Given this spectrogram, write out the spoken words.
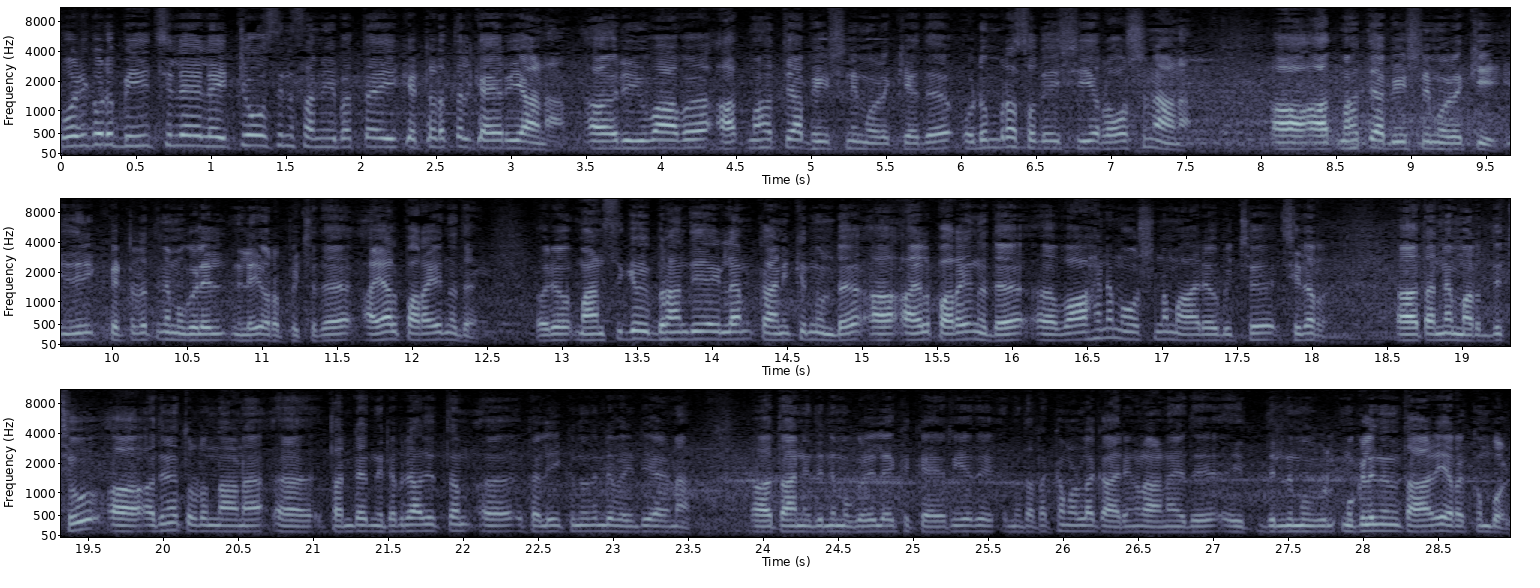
കോഴിക്കോട് ബീച്ചിലെ ലൈറ്റ് ഹൗസിന് സമീപത്തെ ഈ കെട്ടിടത്തിൽ കയറിയാണ് ഒരു യുവാവ് ആത്മഹത്യാ ഭീഷണി മുഴക്കിയത്. ഉടുമ്പ്ര സ്വദേശി റോഷനാണ് ആത്മഹത്യാ ഭീഷണി മുഴക്കി ഈ കെട്ടിടത്തിന് മുകളിൽ നിലയുറപ്പിച്ചത്. അയാൾ പറയുന്നത് ഒരു മാനസിക വിഭ്രാന്തിയെല്ലാം കാണിക്കുന്നുണ്ട്. അയാൾ പറയുന്നത് ആ, വാഹന മോഷണം ആരോപിച്ച് ചിലർ തന്നെ മർദ്ദിച്ചു. അതിനെ തുടർന്നാണ് തന്റെ നിരപരാധിത്വം തെളിയിക്കുന്നതിന് വേണ്ടിയാണ് താൻ ഇതിന്റെ മുകളിലേക്ക് കയറിയത് എന്നതടക്കമുള്ള കാര്യങ്ങളാണ് ഇത് ഇതിൽ നിന്ന് മുകളിൽ നിന്ന് താഴെ ഇറക്കുമ്പോൾ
